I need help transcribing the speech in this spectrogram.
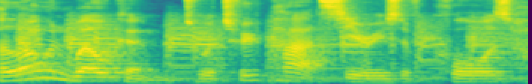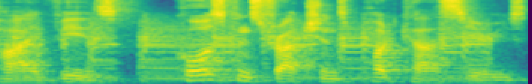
Hello and welcome to a two part series of Corrs High Viz, Corrs Construction's podcast series.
